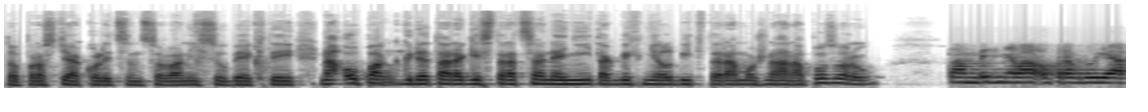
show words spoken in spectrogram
To prostě jako licencovaný subjekty. Naopak, mm. kde ta registrace není, tak bych měl být teda možná na pozoru. Tam bych měla opravdu já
